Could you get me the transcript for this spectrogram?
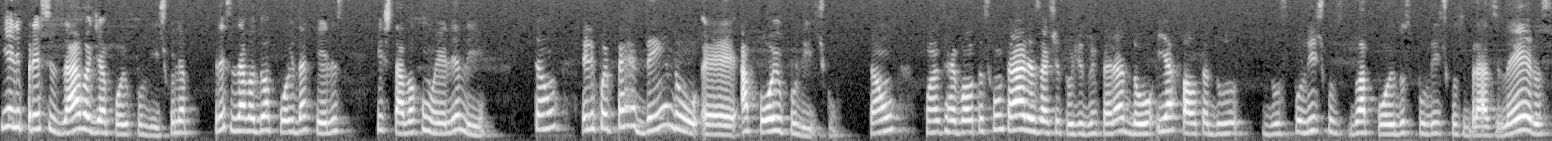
E ele precisava de apoio político, ele precisava do apoio daqueles que estavam com ele ali. Então, ele foi perdendo é, apoio político. Então, com as revoltas contrárias à atitude do imperador e a falta do, dos políticos, do apoio dos políticos brasileiros,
